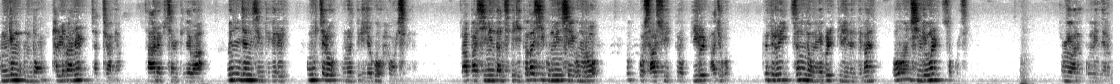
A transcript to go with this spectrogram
환경운동 탈레반을 자처하며 산업 생태계와 원전 생태계를 통째로 무너뜨리려고 하고 있습니다. 좌파 시민단체들이 또다시 국민 세금으로 먹고 살 수 있도록 뒤를 봐주고 그들의 선동력을 빌리는 데만 온 신경을 쏟고 있습니다. 존경하는 국민 여러분,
